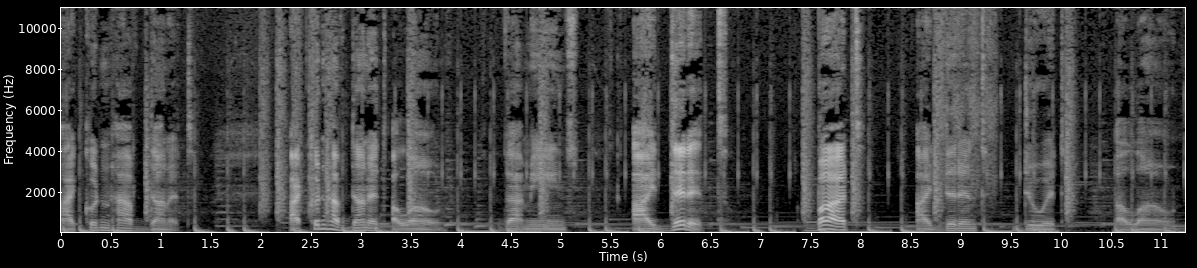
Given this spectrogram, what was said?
I couldn't have done it. I couldn't have done it alone. That means I did it, but I didn't do it alone.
